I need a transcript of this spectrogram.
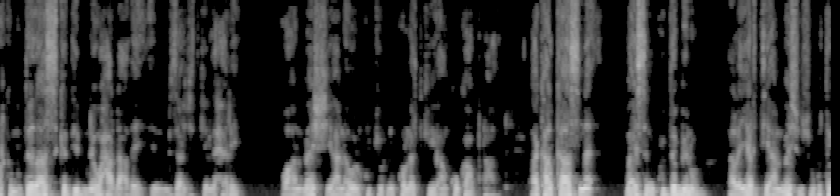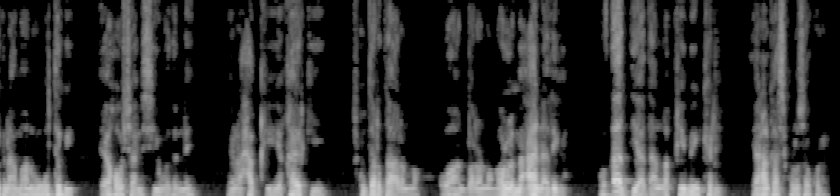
Marka muddadaas kadibna waxaa dhacday in masaajidkii la xiray oo aan meeshii aan awal ku jirnay kollejkii aan ku gaabnaaday. Laakiin halkaasna ma aysan ku dambino dhalinyartii aan meesha isugu tagnay ama aan ugu tagay ee hawshaan sii wadanay inaan xaqii iyo khayrkii isku dardaaranno oo aan baranno nolol macaan adiga oo aad iyo aad aan la qiimeyn karin. Yaan halkaasi kula soo kulan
